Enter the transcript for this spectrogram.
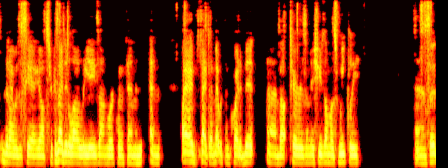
that I was a CIA officer because I did a lot of liaison work with them, and and I, in fact, I met with them quite a bit uh, about terrorism issues almost weekly. Uh, so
